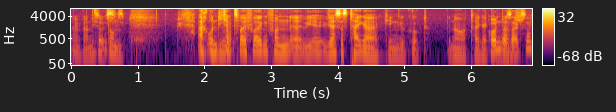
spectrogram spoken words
Ja, gar nicht So so, dumm. es. Ach, und ich Ja. habe zwei Folgen von, äh, wie, wie heißt das, Tiger King geguckt. Genau, Tiger King. Und was sagst du?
